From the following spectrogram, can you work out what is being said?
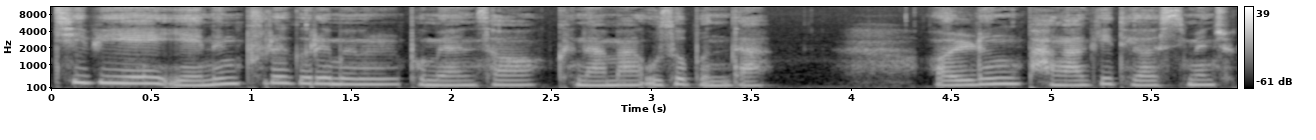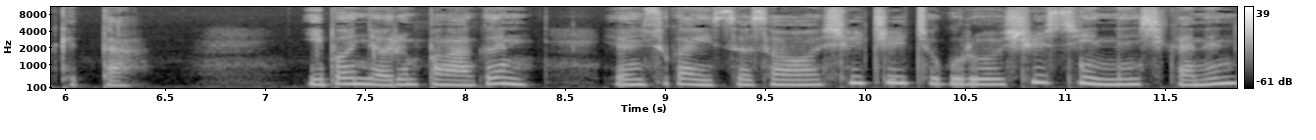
TV의 예능 프로그램을 보면서 그나마 웃어본다. 얼른 방학이 되었으면 좋겠다. 이번 여름방학은 연수가 있어서 실질적으로 쉴 수 있는 시간은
